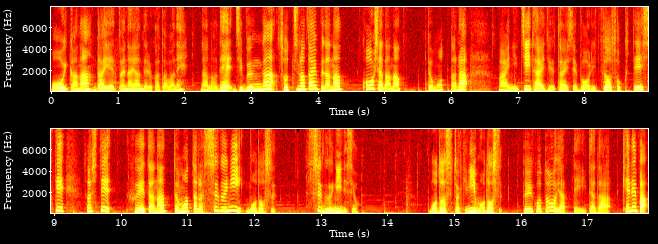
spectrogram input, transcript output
多いかなダイエットに悩んでる方はね。なので自分がそっちのタイプだな後者だなって思ったら毎日体重体脂肪率を測定してそして増えたなって思ったらすぐに戻すすぐにですよ戻す時に戻すということをやっていただければ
